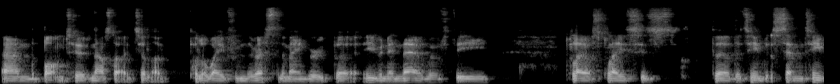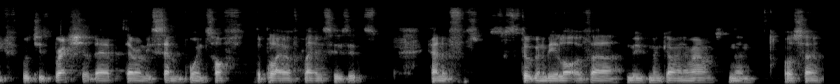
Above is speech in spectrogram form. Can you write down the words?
and the bottom two have now started to like pull away from the rest of the main group. But even in there, with the playoffs place is the the team that's seventeenth, which is Brescia. They're they're only seven points off the playoff places. It's kind of still going to be a lot of uh, movement going around, and then also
